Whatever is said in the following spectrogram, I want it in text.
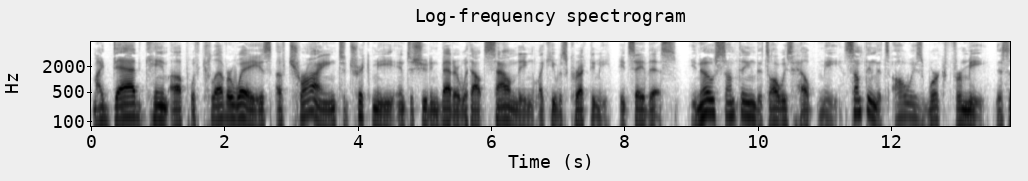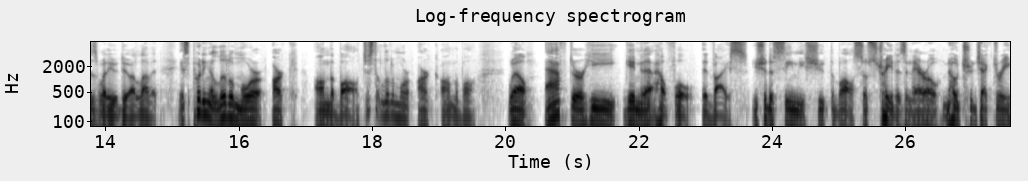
My dad came up with clever ways of trying to trick me into shooting better without sounding like he was correcting me. He'd say this You know, something that's always helped me, something that's always worked for me. This is what he would do. I love it. it. Is putting a little more arc on the ball, just a little more arc on the ball. Well, after he gave me that helpful advice, you should have seen me shoot the ball so straight as an arrow, no trajectory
